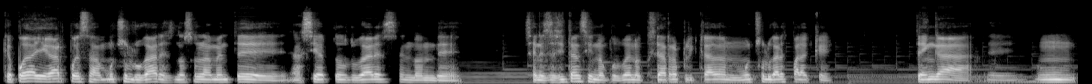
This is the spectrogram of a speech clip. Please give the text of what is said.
que pueda llegar pues a muchos lugares, no solamente a ciertos lugares en donde se necesitan, sino pues bueno, que sea replicado en muchos lugares para que tenga eh, un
